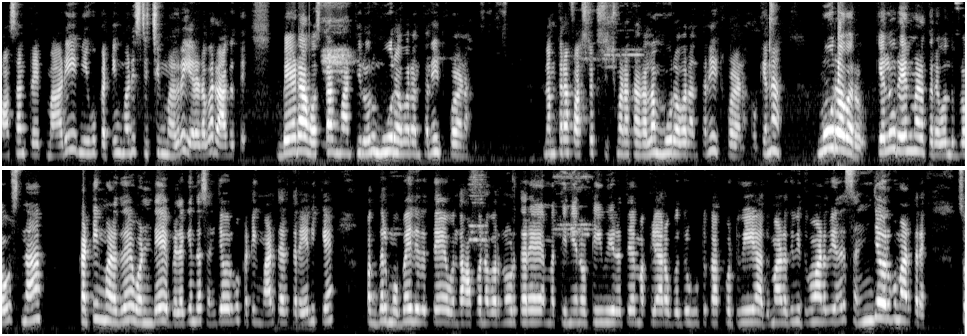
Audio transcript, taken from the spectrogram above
ಕಾನ್ಸಂಟ್ರೇಟ್ ಮಾಡಿ ನೀವು ಕಟಿಂಗ್ ಮಾಡಿ ಸ್ಟಿಚಿಂಗ್ ಮಾಡಿದ್ರೆ ಎರಡ್ ಅವರ್ ಆಗುತ್ತೆ. ಬೇಡ, ಹೊಸದಾಗಿ ಮಾಡ್ತಿರೋರು ಮೂರ್ ಅವರ್ ಅಂತಾನೆ ಇಟ್ಕೊಳ್ಳೋಣ. ನಮ್ ತರ ಫಾಸ್ಟ್ ಆಗಿ ಸ್ಟಿಚ್ ಮಾಡಕ್ಕಾಗಲ್ಲ ಮೂರ್ ಅವರ್ ಅಂತಾನೆ ಇಟ್ಕೊಳ್ಳೋಣ ಓಕೆನಾ ಮೂರ್ ಅವರ್, ಕೆಲವ್ರು ಏನ್ ಮಾಡ್ತಾರೆ, ಒಂದು ಬ್ಲೌಸ್ನ ಕಟಿಂಗ್ ಮಾಡಿದ್ರೆ ಒನ್ ಡೇ ಬೆಳಗಿಂದ ಸಂಜೆವರೆಗೂ ಕಟಿಂಗ್ ಮಾಡ್ತಾ ಇರ್ತಾರೆ. ಏನಕ್ಕೆ? ಪಕ್ಕದಲ್ಲಿ ಮೊಬೈಲ್ ಇರುತ್ತೆ, ಒಂದು ಹಾಫ್ ಅನ್ ಅವರ್ ನೋಡ್ತಾರೆ ಮತ್ತೆ ಇನ್ನೇನೋ ಟಿವಿ ಇರುತ್ತೆ, ಮಕ್ಳು ಯಾರೋ ಬಂದ್ರು ಊಟಕ್ಕೆ ಹಾಕೊಟ್ವಿ ಅದು ಮಾಡಿದ್ವಿ, ಇದು ಮಾಡಿದ್ವಿ ಅಂದ್ರೆ ಸಂಜೆವರೆಗೂ ಮಾಡ್ತಾರೆ. ಸೊ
